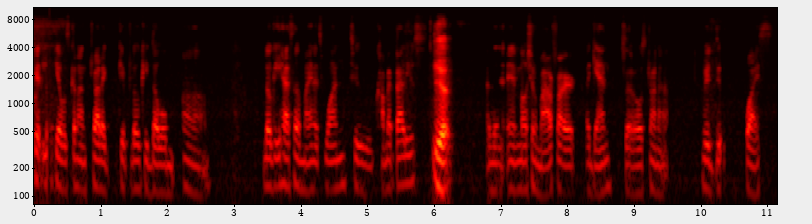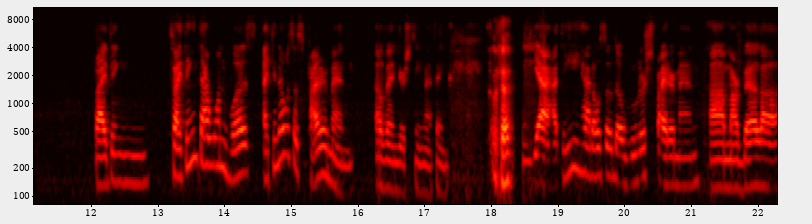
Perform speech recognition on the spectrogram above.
Kid Loki, I was gonna try to give Loki double. Um, Loki has a minus one to combat values, yeah, and then emotional modifier again. So I was trying to redo twice. But I think so. I think that one was. I think that was a Spider-Man Avengers team. I think. Okay, Yeah, I think he had also the Ruler Spider-Man, uh, Marvella,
